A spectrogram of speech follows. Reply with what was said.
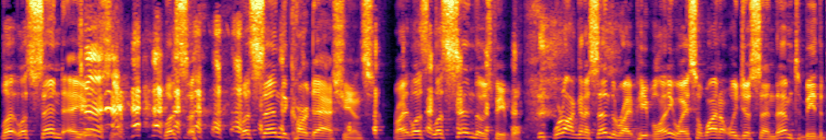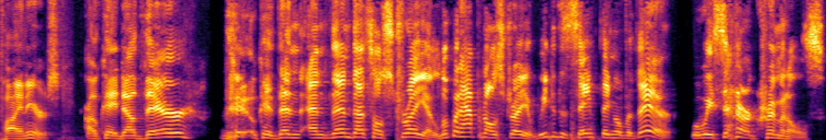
Let, let's send AOC. let's let's send the Kardashians. Right. Let's let's send those people. We're not going to send the right people anyway. So why don't we just send them to be the pioneers? Okay, now there. Okay, then and then that's Australia. Look what happened to Australia. We did the same thing over there where we sent our criminals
